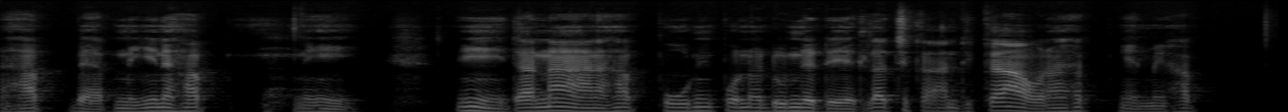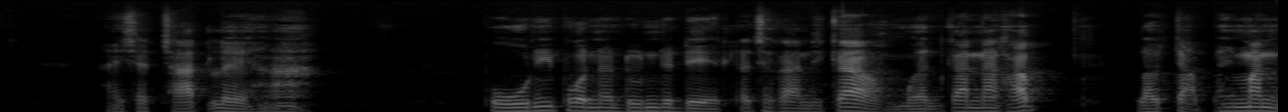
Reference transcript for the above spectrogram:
นะครับ แบบนี้นะครับ นี่ นี่ด้านหน้านะครับ ภูนิพนธ์อดุลยเดชรัชกาลที่เก้านะครับ เห็นไหมครับ ให้ชัดๆเลย อ่า ภูนิพนธ์อดุลยเดชรัชกาลที่เก้าเหมือนกันนะครับ เราจับให้มั่น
